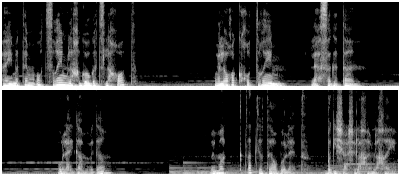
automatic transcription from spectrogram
האם אתם עוצרים לחגוג הצלחות ולא רק חותרים להשגתן? אולי גם וגם? ומה קצת יותר בולט בגישה שלכם לחיים?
